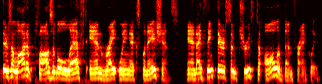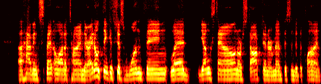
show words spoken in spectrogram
there's a lot of plausible left and right wing explanations. And I think there's some truth to all of them, frankly. Uh, having spent a lot of time there, I don't think it's just one thing led Youngstown or Stockton or Memphis into decline.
